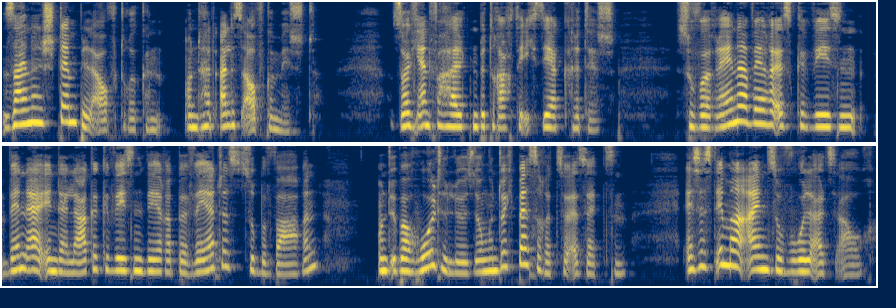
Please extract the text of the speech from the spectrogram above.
seinen Stempel aufdrücken und hat alles aufgemischt. Solch ein Verhalten betrachte ich sehr kritisch. Souveräner wäre es gewesen, wenn er in der Lage gewesen wäre, bewährtes zu bewahren und überholte Lösungen durch bessere zu ersetzen. Es ist immer ein sowohl als auch.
